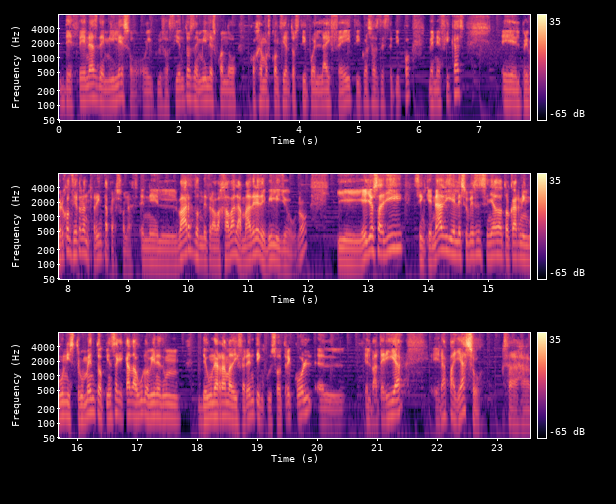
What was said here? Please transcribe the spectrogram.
decenas de miles o, incluso cientos de miles cuando cogemos conciertos tipo el Life Aid y cosas de este tipo, benéficas. El primer concierto eran 30 personas en el bar donde trabajaba la madre de Billy Joe, ¿no? Y ellos allí, sin que nadie les hubiese enseñado a tocar ningún instrumento, piensa que cada uno viene de, un, de una rama diferente, incluso Trecol, el, el batería, era payaso. O sea,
